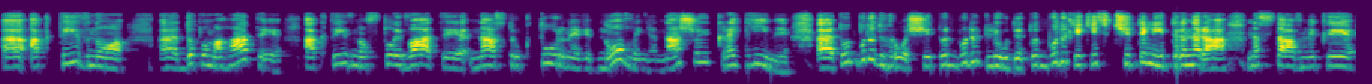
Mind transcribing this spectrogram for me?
активно е, допомагати, активно впливати на структурне відновлення нашої країни. Е, Тут будуть гроші, тут будуть люди, тут будуть якісь вчителі, тренера, наставники,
